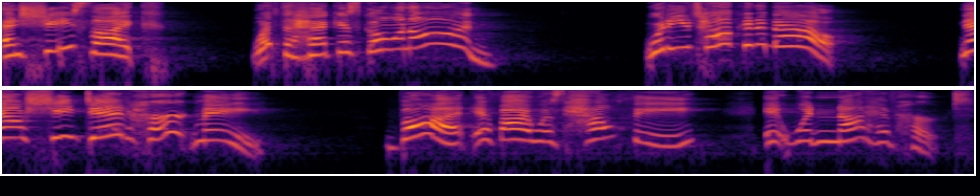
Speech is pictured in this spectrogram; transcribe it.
And she's like, What the heck is going on? What are you talking about? Now, she did hurt me, but if I was healthy, it would not have hurt.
